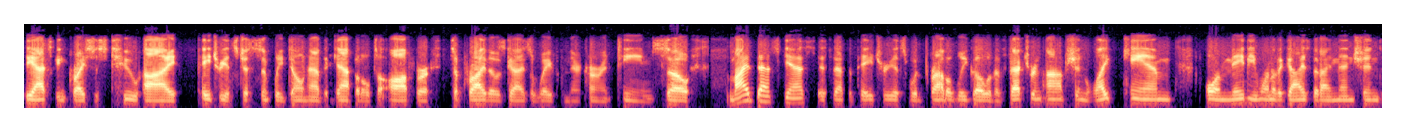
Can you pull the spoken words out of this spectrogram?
the asking price is too high. Patriots just simply don't have the capital to offer to pry those guys away from their current teams. So my best guess is that the Patriots would probably go with a veteran option like Cam or maybe one of the guys that I mentioned,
